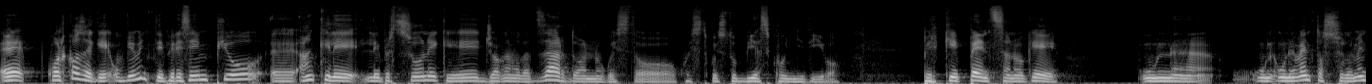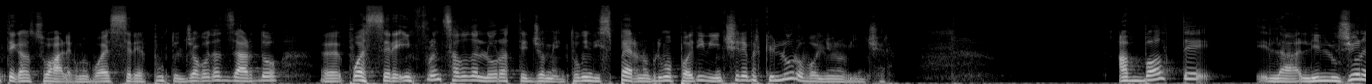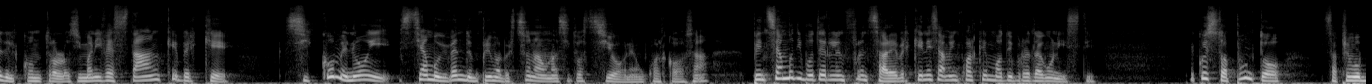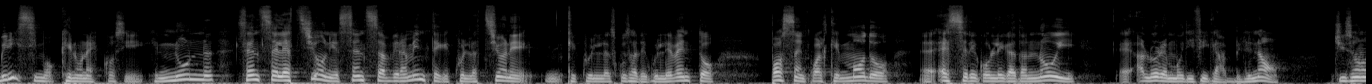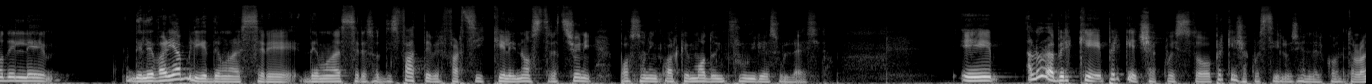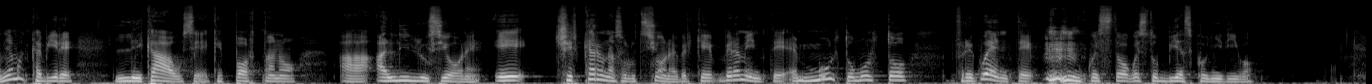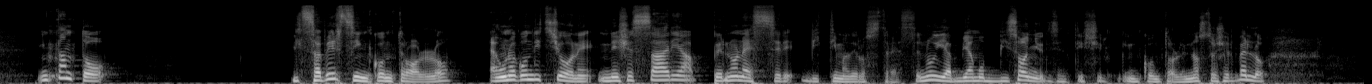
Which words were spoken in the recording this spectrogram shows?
è qualcosa che ovviamente per esempio eh, anche le, le, persone che giocano d'azzardo hanno questo, questo, questo bias cognitivo perché pensano che un, un, un, evento assolutamente casuale come può essere appunto il gioco d'azzardo eh, può essere influenzato dal loro atteggiamento. Quindi sperano prima o poi di vincere perché loro vogliono vincere. A volte la, l'illusione del controllo si manifesta anche perché siccome noi stiamo vivendo in prima persona una situazione, un qualcosa, pensiamo di poterla influenzare perché ne siamo in qualche modo i protagonisti. E questo appunto sappiamo benissimo che non è così, che non, senza le azioni e senza veramente che quell'azione, che quel, scusate, quell'evento possa in qualche modo eh, essere collegato a noi, eh, allora è modificabile. No, ci sono delle delle variabili che devono essere, devono essere soddisfatte per far sì che le nostre azioni possano in qualche modo influire sull'esito. E allora perché, perché c'è questo, perché c'è questa illusione del controllo? Andiamo a capire le cause che portano a, all'illusione e cercare una soluzione perché veramente è molto molto frequente questo, questo bias cognitivo. Intanto il sapersi in controllo è una condizione necessaria per non essere vittima dello stress. Noi abbiamo bisogno di sentirci in controllo, il nostro cervello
